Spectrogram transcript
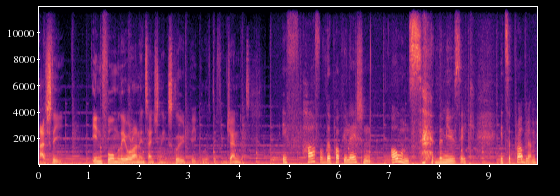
actually informally or unintentionally exclude people of different genders. If half of the population owns the music, it's a problem.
